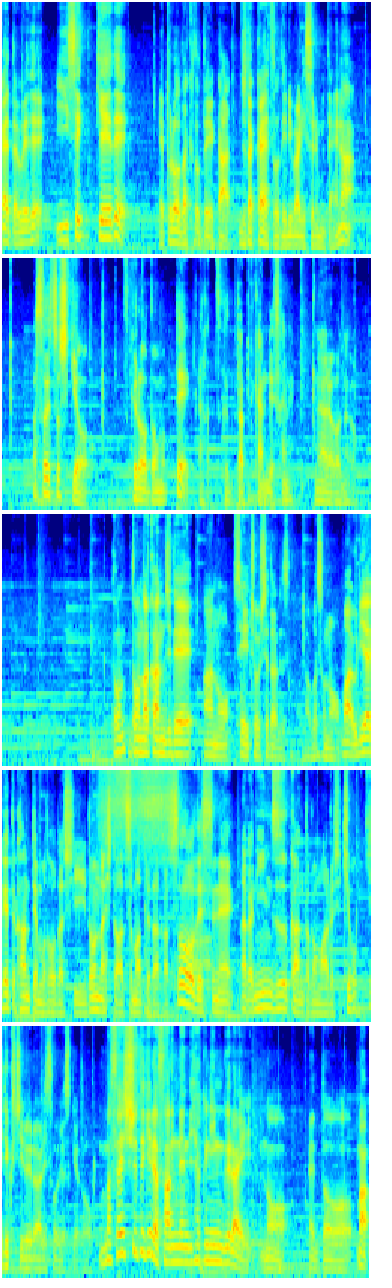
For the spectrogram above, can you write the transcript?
えた上でいい設計でプロダクトというか受託開発をデリバリーするみたいな、まあ、そういう組織を作ろうと思って作ったって感じですかね。なるほどどどんな感じであの成長してたんですか？その、まあ、売上って観点もそうだしどんな人集まってたかそうですね。なんか人数感とかもあるし切り口いろいろありそうですけど、まあ、最終的には3年で100人ぐらいの、えっとまあ、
